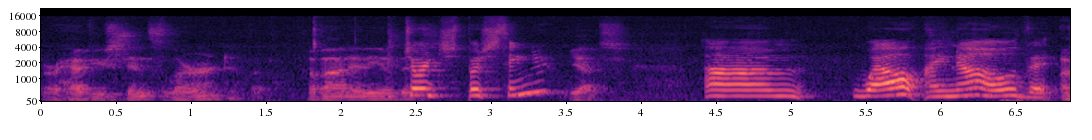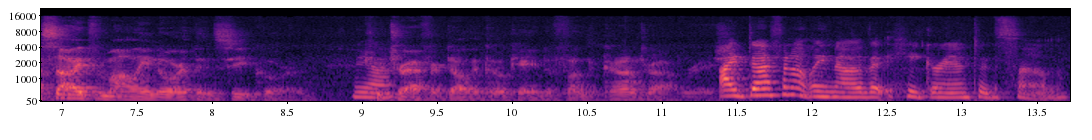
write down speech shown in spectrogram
or have you since learned about any of this? George Bush Sr.? Yes. Um, well, I know that. Aside from Ollie North and Secord, yeah. who trafficked all the cocaine to fund the Contra operation. I definitely know that he granted some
